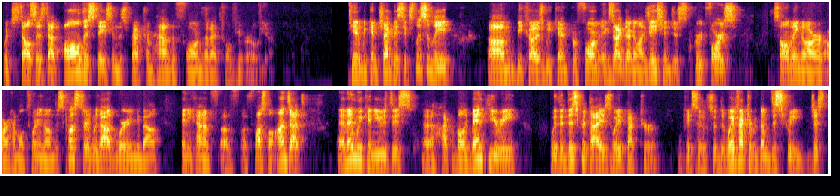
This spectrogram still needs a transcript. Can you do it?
which tells us that all the states in the spectrum have the form that I told you earlier. Again, we can check this explicitly um, because we can perform exact diagonalization, just brute force solving our, our Hamiltonian on this cluster without worrying about any kind of, of, of possible ansatz. And then we can use this uh, hyperbolic band theory with a discretized wave vector. Okay, so, so the wave vector becomes discrete, just,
